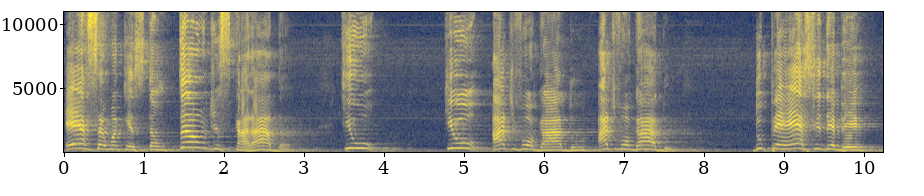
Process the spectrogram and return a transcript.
essa é uma questão tão descarada que o, que o advogado, advogado do PSDB,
